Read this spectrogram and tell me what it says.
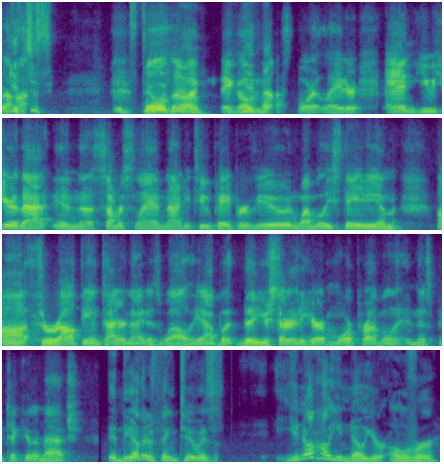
Like. It's just it's still Bulldog. They go yeah. nuts for it later, and you hear that in the SummerSlam '92 pay per view in Wembley Stadium uh, throughout the entire night as well. Yeah, but the, you started to hear it more prevalent in this particular match. And the other thing too is, you know how you know you're over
